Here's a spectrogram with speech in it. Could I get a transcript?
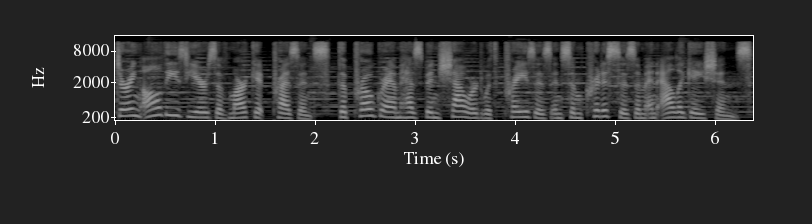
During all these years of market presence, the program has been showered with praises and some criticism and allegations.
